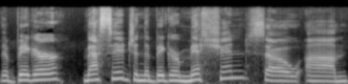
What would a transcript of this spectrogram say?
the bigger message and the bigger mission. So, um,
